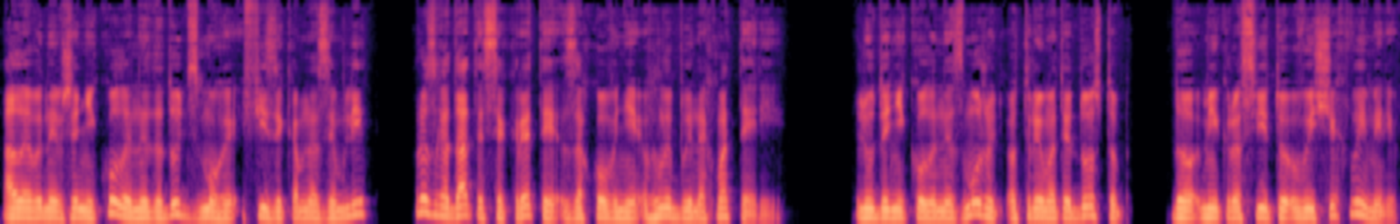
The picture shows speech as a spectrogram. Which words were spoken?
але вони вже ніколи не дадуть змоги фізикам на Землі розгадати секрети, заховані в глибинах матерії. Люди ніколи не зможуть отримати доступ до мікросвіту вищих вимірів,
